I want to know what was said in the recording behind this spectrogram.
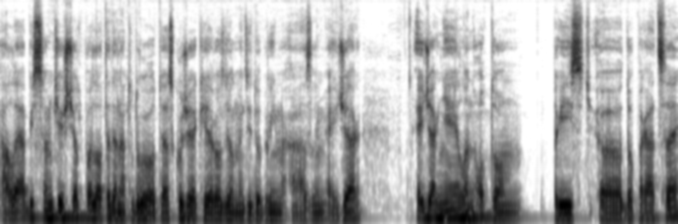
Ale aby som ti ešte odpovedal teda na tú druhú otázku, že aký je rozdiel medzi dobrým a zlým HR. HR nie je len o tom prísť e, do práce,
